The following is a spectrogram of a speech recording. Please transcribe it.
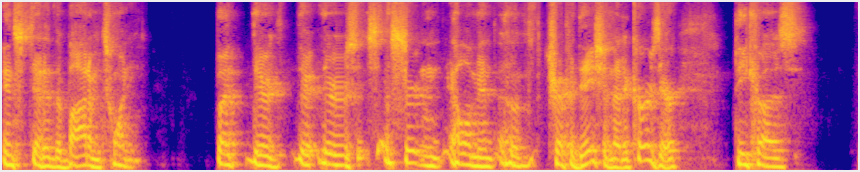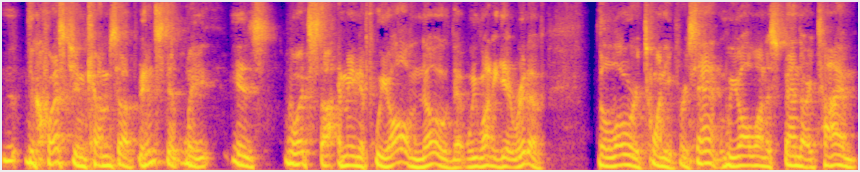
instead of the bottom 20? But there, there there's a certain element of trepidation that occurs there because the question comes up instantly is what's the, I mean, if we all know that we want to get rid of the lower 20%. We all want to spend our time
